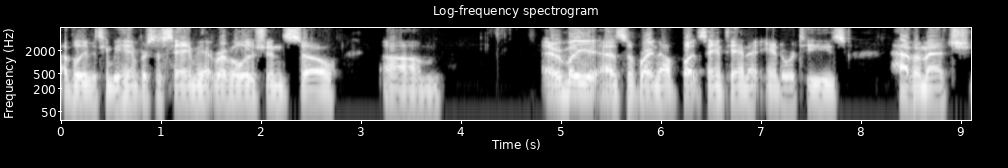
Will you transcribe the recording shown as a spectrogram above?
I believe it's going to be him versus Sammy at Revolution. So um, everybody, as of right now, but Santana and Ortiz, have a match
